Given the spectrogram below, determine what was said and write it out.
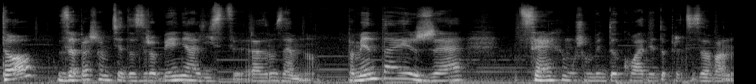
to zapraszam Cię do zrobienia listy razem ze mną. Pamiętaj, że cechy muszą być dokładnie doprecyzowane.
